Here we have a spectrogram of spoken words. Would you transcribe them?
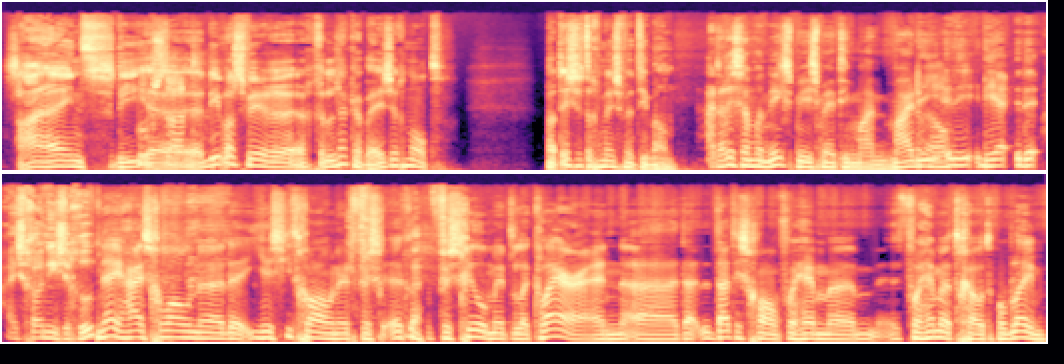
Sainz, die, eh, die was weer eh, lekker bezig, Not. Wat is er toch mis met die man? Ja, er is helemaal niks mis met die man. Maar die, die, die, de- Hij is gewoon niet zo goed. nee, hij is gewoon. eh, de, je ziet gewoon het vers- verschil met Leclerc. En eh, dat, dat is gewoon voor hem, eh, voor hem het grote probleem.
